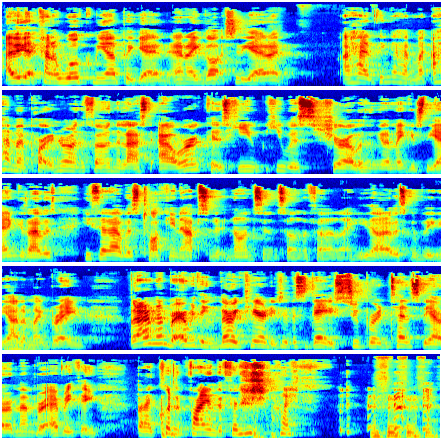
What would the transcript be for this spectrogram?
I think that kind of woke me up again. And I got to the end. I, I had I think I had my I had my partner on the phone the last hour because he he was sure I wasn't gonna make it to the end because I was he said I was talking absolute nonsense on the phone like he thought I was completely out of my brain. But I remember everything very clearly to this day, super intensely. I remember everything, but I couldn't find the finish line. and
